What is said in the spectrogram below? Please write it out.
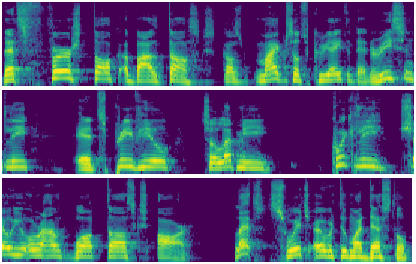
let's first talk about tasks because Microsoft created that recently. It's preview. So let me quickly show you around what tasks are. Let's switch over to my desktop.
